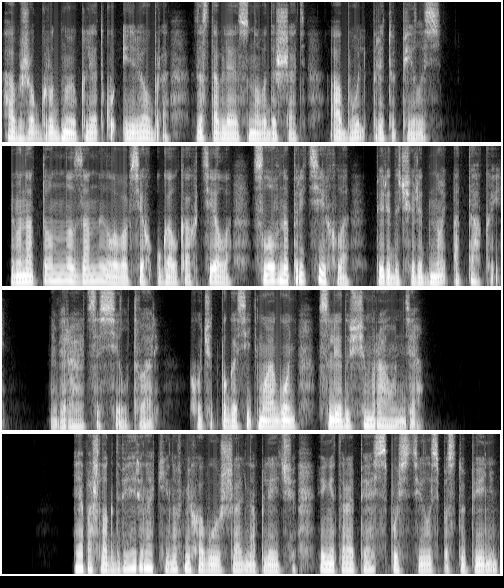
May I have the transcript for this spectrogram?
обжег грудную клетку и ребра, заставляя снова дышать, а боль притупилась. И монотонно заныло во всех уголках тела, словно притихло перед очередной атакой. Набирается сил тварь, хочет погасить мой огонь в следующем раунде. Я пошла к двери, накинув меховую шаль на плечи, и, не торопясь, спустилась по ступеням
